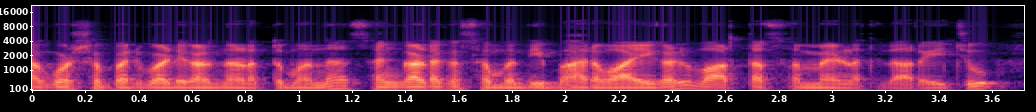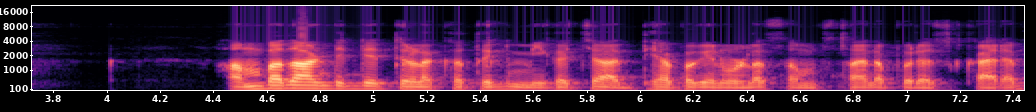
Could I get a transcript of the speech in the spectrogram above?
ആഘോഷ പരിപാടികൾ നടത്തുമെന്ന് സംഘാടക സമിതി ഭാരവാഹികൾ വാർത്താ സമ്മേളനത്തിൽ അറിയിച്ചു. അമ്പതാണ്ടിന്റെ തിളക്കത്തിൽ മികച്ച അധ്യാപകനുള്ള സംസ്ഥാന പുരസ്കാരം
